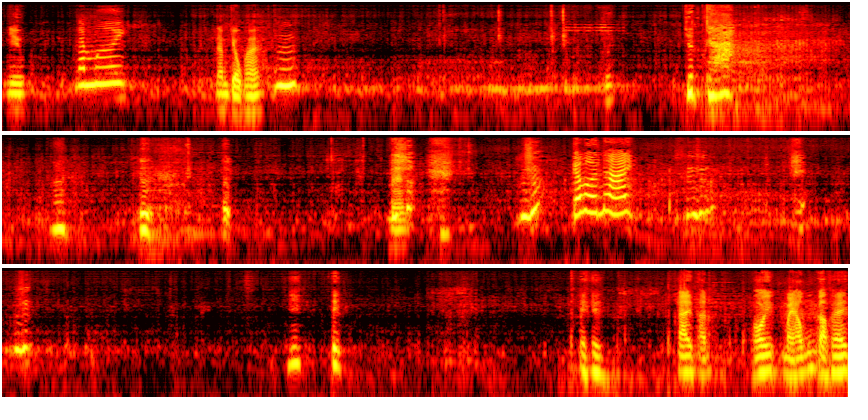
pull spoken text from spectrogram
Nhiêu? 50. Năm chục hả? Ừ. Chết cha Cảm ơn hai. Ê Thịnh Thôi mày không uống cà phê.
